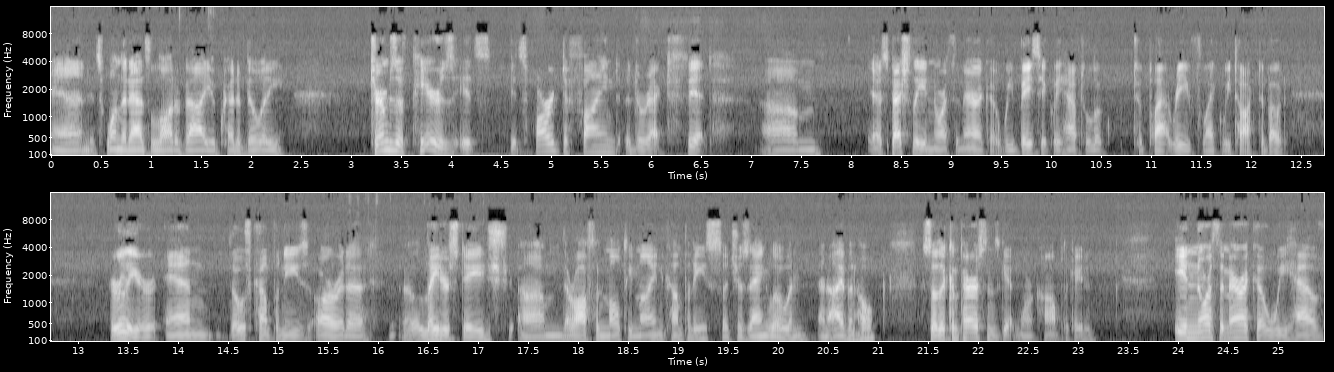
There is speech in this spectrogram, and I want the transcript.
and it's one that adds a lot of value, credibility. In terms of peers, it's it's hard to find a direct fit, um, especially in North America. We basically have to look to Platreef, like we talked about earlier, and those companies are at a, a later stage. Um, they're often multi-mine companies, such as Anglo and, and Ivanhoe. So the comparisons get more complicated. In North America, we have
